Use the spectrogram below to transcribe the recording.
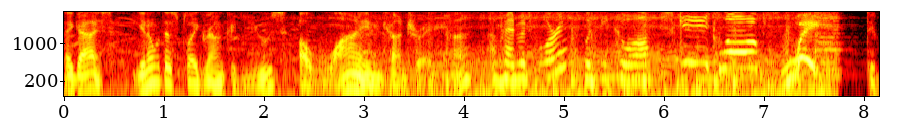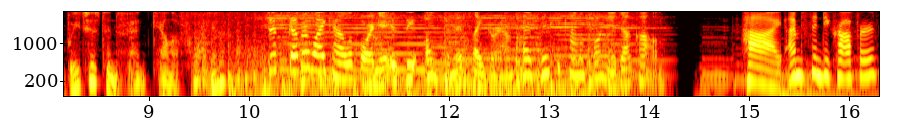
Hey guys, you know what this playground could use? A wine country, huh? A redwood forest would be cool. Ski slopes! Wait! Did we just invent California? Discover why California is the ultimate playground at visitcalifornia.com. Hi, I'm Cindy Crawford,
